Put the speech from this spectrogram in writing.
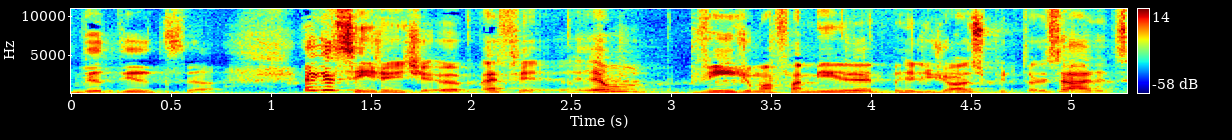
meu Deus do céu. É que assim, gente, eu, eu vim de uma família religiosa espiritualizada, etc.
